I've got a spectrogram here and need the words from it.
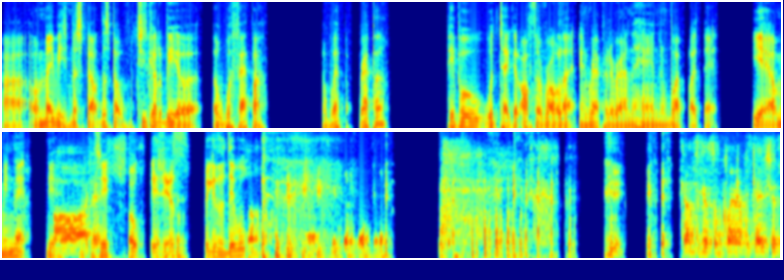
uh, or maybe he's misspelled this, but she's got to be a a whiffapper, a whip, wrapper. People would take it off the roller and wrap it around the hand and wipe like that. Yeah, I mean that. Yeah, Oh, like I said. Oh, there she is. Speak of the devil. Come to get some clarification.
